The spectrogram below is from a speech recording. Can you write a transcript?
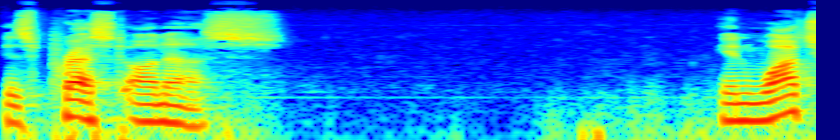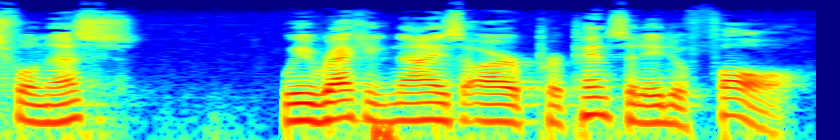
is pressed on us. In watchfulness, we recognize our propensity to fall.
